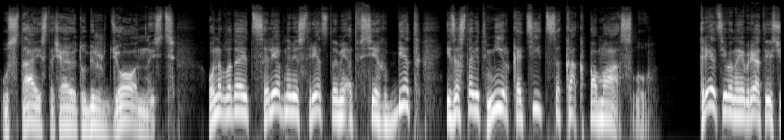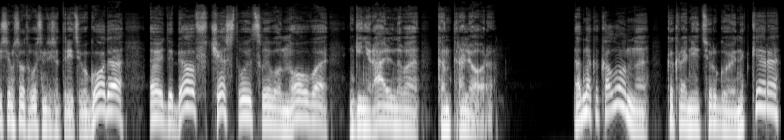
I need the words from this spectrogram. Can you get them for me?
уста источают убежденность. Он обладает целебными средствами от всех бед — и заставит мир катиться как по маслу. 3 ноября 1783 года Эйдебёв чествует своего нового генерального контролера. Однако колонна, как ранее Тюрго и Неккера,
